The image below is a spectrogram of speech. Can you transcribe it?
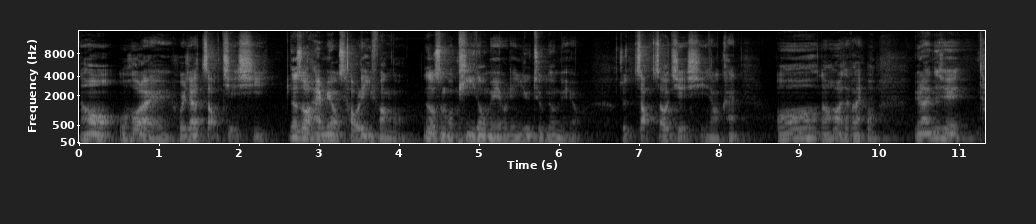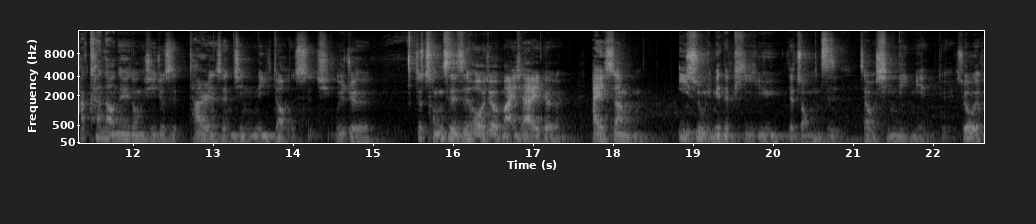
然后我后来回家找解析，那时候还没有超立方哦，那时候什么屁都没有，连 YouTube 都没有，就找找解析，然后看哦，然后后来才发现哦，原来那些他看到那些东西，就是他人生经历到的事情。我就觉得，就从此之后就埋下一个爱上艺术里面的譬喻的种子，在我心里面。对，所以我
